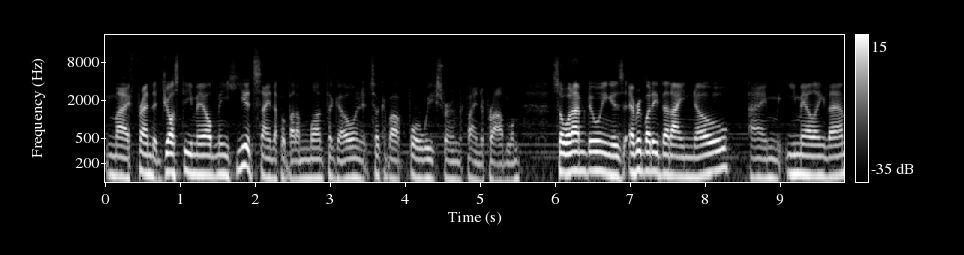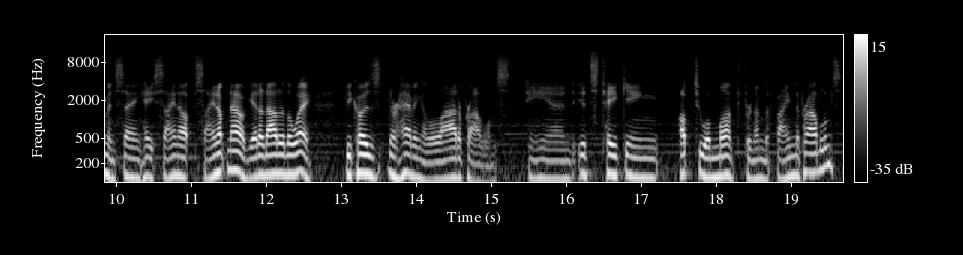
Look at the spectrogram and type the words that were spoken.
my friend that just emailed me, he had signed up about a month ago, and it took about four weeks for him to find a problem. So what I'm doing is everybody that I know, I'm emailing them and saying, "Hey, sign up, sign up now, get it out of the way," because they're having a lot of problems, and it's taking up to a month for them to find the problems.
